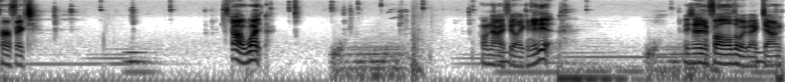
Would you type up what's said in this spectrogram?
Perfect. Oh, what? Oh, now I feel like an idiot. At least I didn't fall all the way back down.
